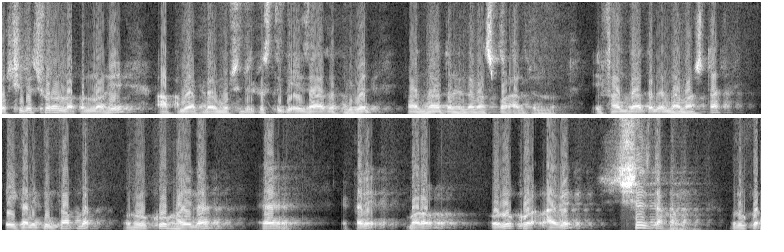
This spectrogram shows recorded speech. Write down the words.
মসজিদের শরণাপন্ন হয়ে আপনি আপনার মসজিদের কাছ থেকে এজাহাজত নেবেন ফানজাতনের নামাজ পড়ার জন্য। এই ফানজাতনের নামাজটা এখানে কিন্তু আপনার রুকু হয় না হ্যাঁ? এখানে বরং রুকুর আগে সেজদা হয়। রুকুর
